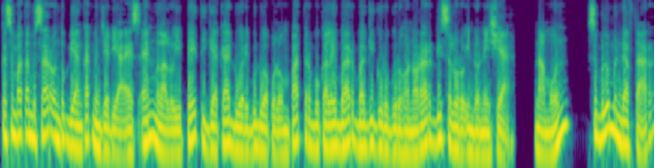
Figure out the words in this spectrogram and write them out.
Kesempatan besar untuk diangkat menjadi ASN melalui P3K 2024 terbuka lebar bagi guru-guru honorer di seluruh Indonesia. Namun, sebelum mendaftar,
